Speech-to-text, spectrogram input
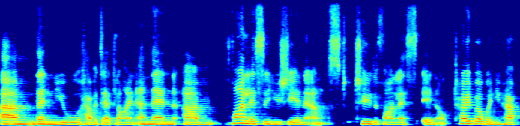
Um, then you will have a deadline, and then um, finalists are usually announced to the finalists in October when you have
